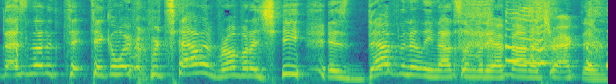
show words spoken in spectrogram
that's not a t- take away from her talent, bro. But she is definitely not somebody I found attractive.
